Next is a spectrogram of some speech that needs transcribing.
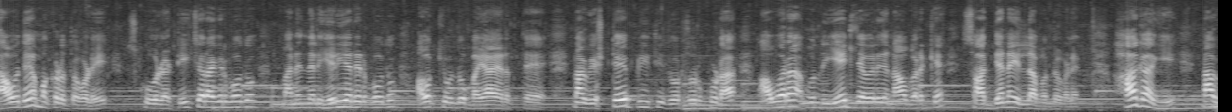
ಯಾವುದೇ ಮಕ್ಕಳು ತಗೊಳ್ಳಿ ಸ್ಕೂಲ ಟೀಚರ್ ಆಗಿರ್ಬೋದು ಮನೆಯಲ್ಲಿ ಹಿರಿಯರಿರ್ಬೋದು ಅವಕ್ಕೆ ಒಂದು ಭಯ ಇರುತ್ತೆ. ನಾವು ಎಷ್ಟೇ ಪ್ರೀತಿ ತೋರಿಸಿದ್ರು ಕೂಡ ಅವರ ಒಂದು ಏಜ್ ಲೆವೆಲ್ಗೆ ನಾವು ಬರೋಕ್ಕೆ ಸಾಧ್ಯನೇ ಇಲ್ಲ ಬಂಧುಗಳೇ. ಹಾಗಾಗಿ ನಾವು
